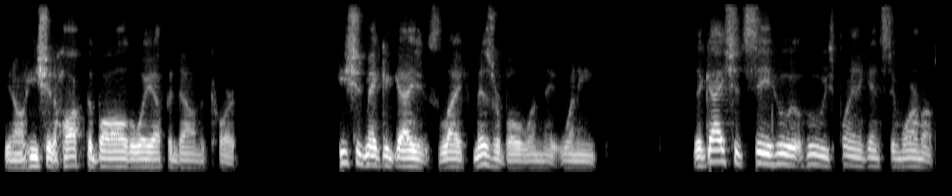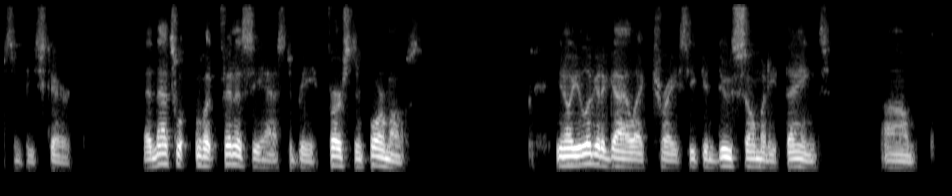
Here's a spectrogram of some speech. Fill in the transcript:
You know, he should hawk the ball all the way up and down the court. He should make a guy's life miserable when they, when he, the guy should see who, who he's playing against in warmups and be scared. And that's what, what has to be first and foremost. You know, you look at a guy like Trayce, he can do so many things. Um, you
